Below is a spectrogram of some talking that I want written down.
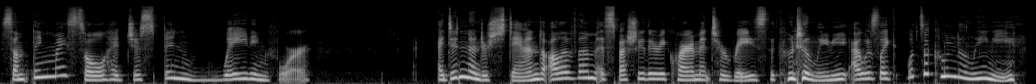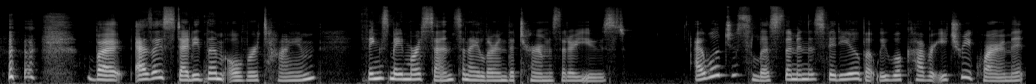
something my soul had just been waiting for. I didn't understand all of them, especially the requirement to raise the Kundalini. I was like, what's a Kundalini? but as I studied them over time, things made more sense and I learned the terms that are used. I will just list them in this video, but we will cover each requirement,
